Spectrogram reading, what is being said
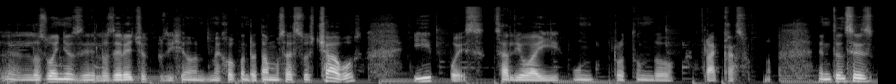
los dueños de los derechos pues dijeron, mejor contratamos a estos chavos y pues salió ahí un rotundo fracaso, ¿no? Entonces,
